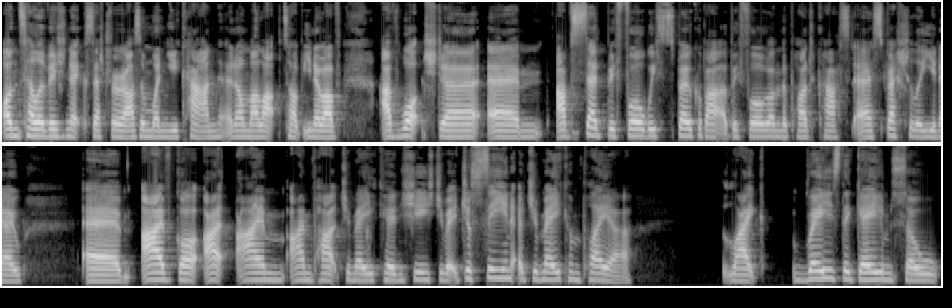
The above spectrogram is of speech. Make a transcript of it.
on television, etc. As and when you can, and on my laptop. You know, I've I've watched her. Um, I've said before we spoke about her before on the podcast, uh, especially you know. Um, I've got I I'm I'm part Jamaican. She's Jamaican. Just seeing a Jamaican player like raise the game so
